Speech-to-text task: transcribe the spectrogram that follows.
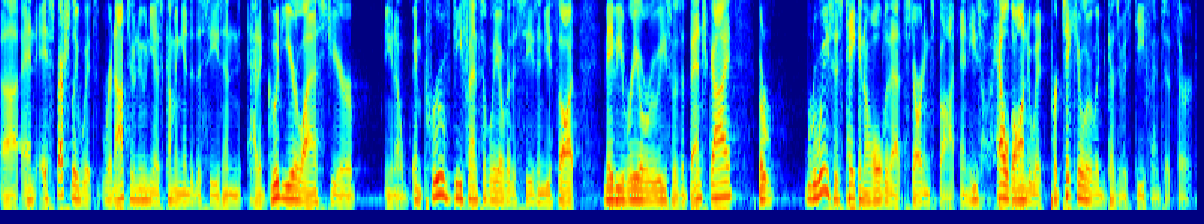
Uh, and especially with Renato Nunez coming into the season, had a good year last year, you know, improved defensively over the season. You thought maybe Rio Ruiz was a bench guy, but Ruiz has taken a hold of that starting spot, and he's held on to it, particularly because of his defense at third.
